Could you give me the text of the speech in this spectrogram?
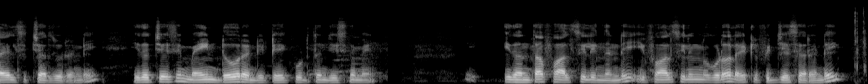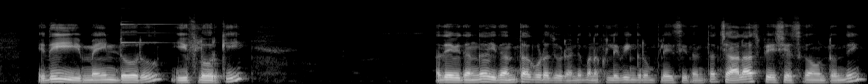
టైల్స్ ఇచ్చారు చూడండి. ఇది వచ్చేసి మెయిన్ డోర్ అండి టేక్ వుడ్తో చేసిన మెయిన్. ఇదంతా ఫాల్ సీలింగ్ అండి. ఈ ఫాల్ సీలింగ్లో కూడా లైట్లు ఫిట్ చేశారండి. ఇది మెయిన్ డోరు ఈ ఫ్లోర్కి. అదేవిధంగా ఇదంతా కూడా చూడండి మనకు లివింగ్ రూమ్ ప్లేస్ ఇదంతా చాలా స్పేషియస్గా ఉంటుంది.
